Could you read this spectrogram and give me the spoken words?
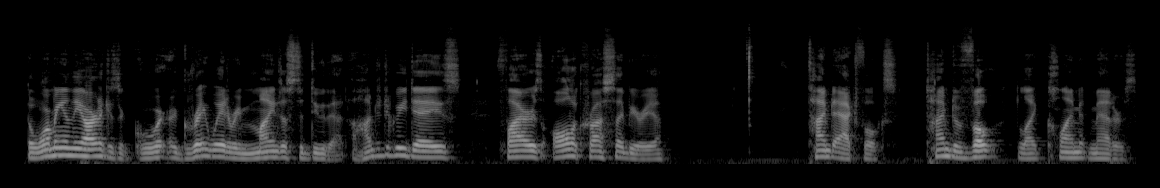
the warming in the Arctic is a, gr- a great way to remind us to do that. 100 degree days, fires all across Siberia. Time to act, folks. Time to vote like climate matters.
